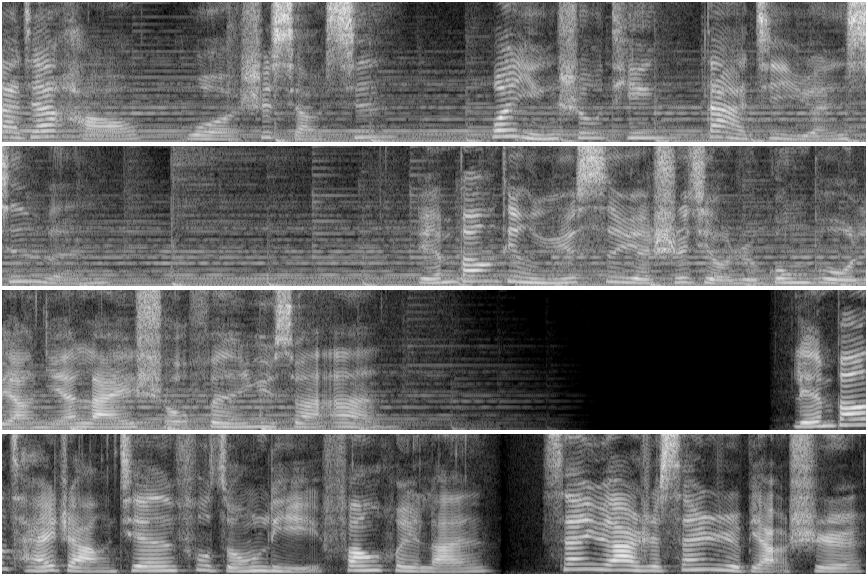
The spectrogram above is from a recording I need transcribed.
大家好，我是小新，欢迎收听大纪元新闻。联邦定于四月十九日公布两年来首份预算案。联邦财长兼副总理方慧兰三月二十三日表示，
